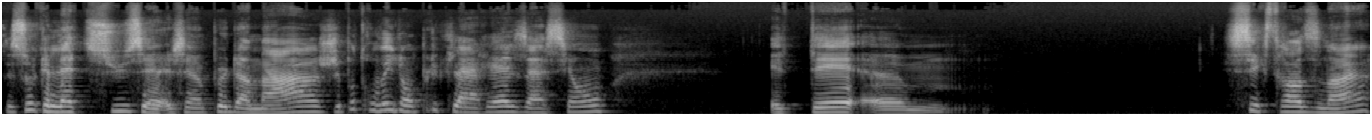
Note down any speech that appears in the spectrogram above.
c'est sûr que là-dessus, c'est un peu dommage. J'ai pas trouvé non plus que la réalisation était. Euh, si extraordinaire.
